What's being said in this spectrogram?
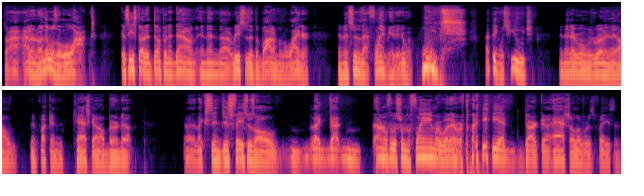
So I I don't know. There was a lot because he started dumping it down, and then uh, Reese was at the bottom with a lighter, and then as soon as that flame hit it, it went whoosh. That thing was huge, and then everyone was running. They all then fucking Cash got all burned up uh, like Singe's face was all like got I don't know if it was from the flame or whatever, but he, had dark uh, ash all over his face, and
